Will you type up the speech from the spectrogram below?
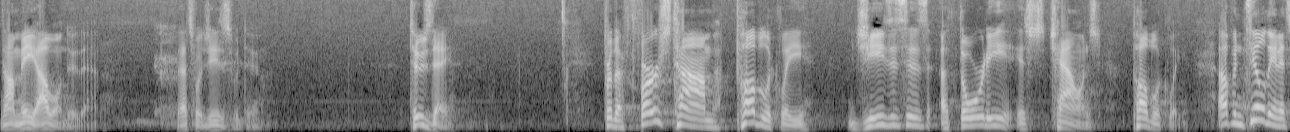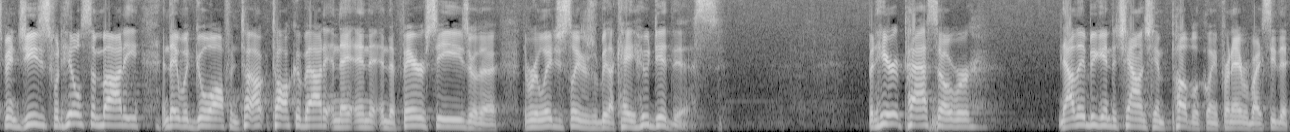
Not me, I won't do that. That's what Jesus would do. Tuesday. For the first time publicly, Jesus' authority is challenged publicly. Up until then, it's been Jesus would heal somebody and they would go off and talk, talk about it, and, they, and, and the Pharisees or the, the religious leaders would be like, hey, who did this? But here at Passover, now they begin to challenge him publicly in front of everybody. See, the,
